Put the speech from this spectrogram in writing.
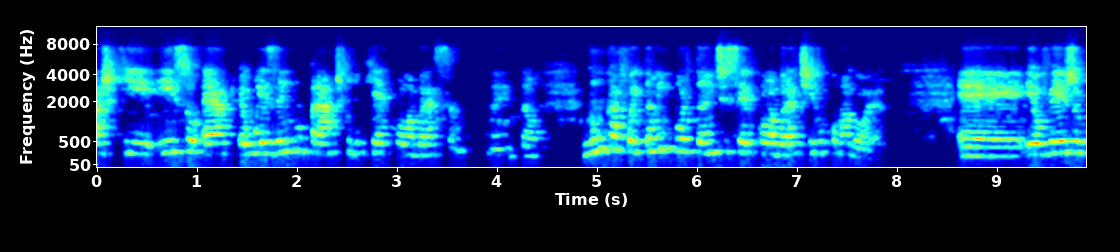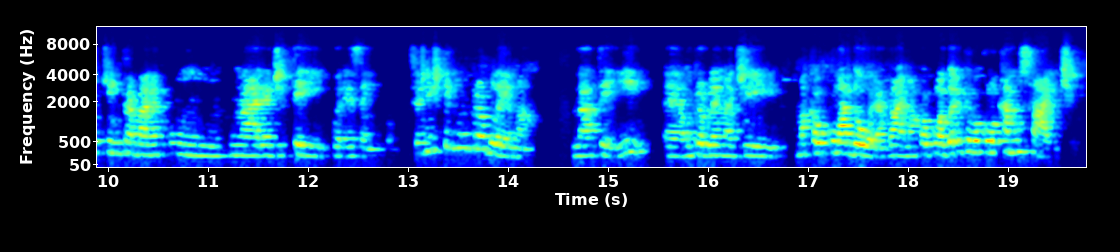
acho que isso é, é um exemplo prático do que é colaboração. Né? Então, nunca foi tão importante ser colaborativo como agora. É, eu vejo quem trabalha com, na área de TI, por exemplo. Se a gente tem um problema na TI, é, um problema de uma calculadora, vai, uma calculadora que eu vou colocar no site.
